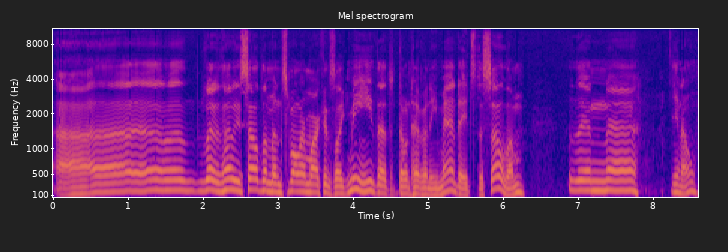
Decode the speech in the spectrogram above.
Uh, but how do you sell them in smaller markets like me that don't have any mandates to sell them? Then uh, you know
